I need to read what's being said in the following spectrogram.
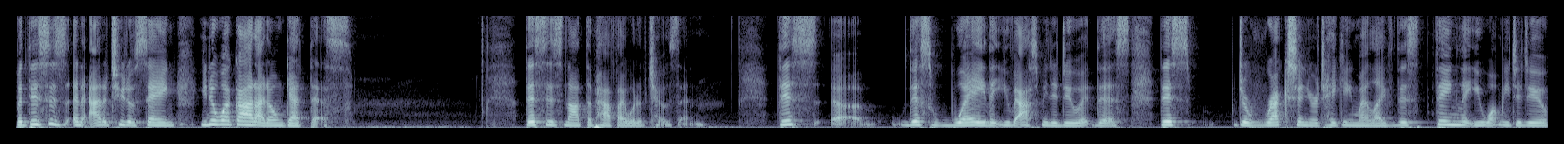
But this is an attitude of saying, you know what, God, I don't get this. This is not the path I would have chosen. This uh, this way that you've asked me to do it, this this direction you're taking my life, this thing that you want me to do,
